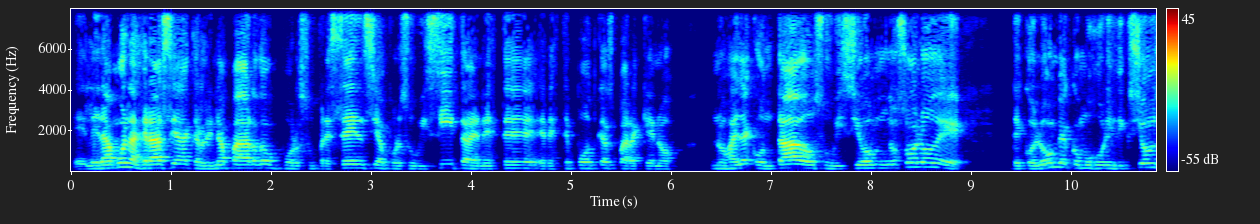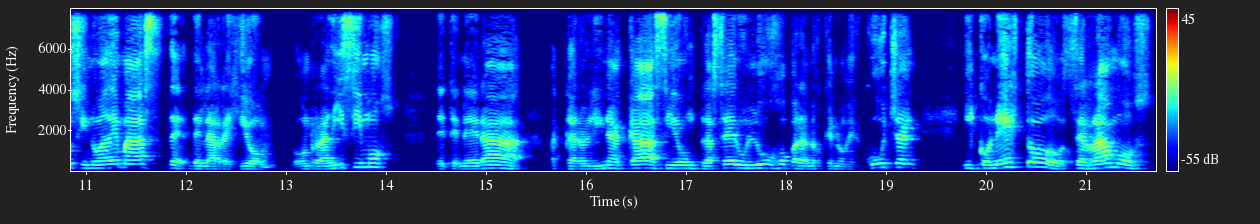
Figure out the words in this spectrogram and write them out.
eh, le damos las gracias a Carolina Pardo por su presencia, por su visita en este, en este podcast para que nos, nos haya contado su visión no solo de, de Colombia como jurisdicción, sino además de, la región. Honradísimos de tener a, Carolina acá, ha sido un placer, un lujo para los que nos escuchan. Y con esto cerramos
